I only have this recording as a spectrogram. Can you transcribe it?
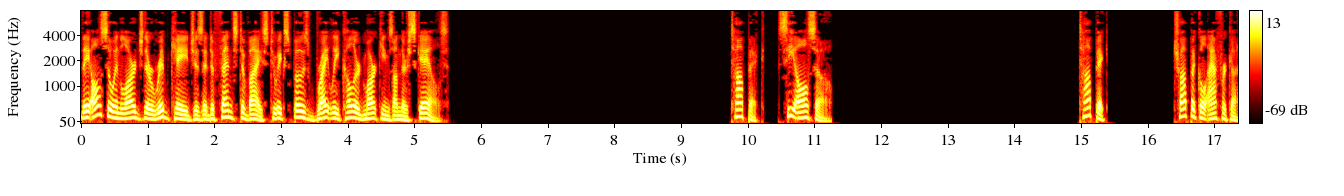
They also enlarge their rib cage as a defense device to expose brightly colored markings on their scales. See also Tropical Africa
